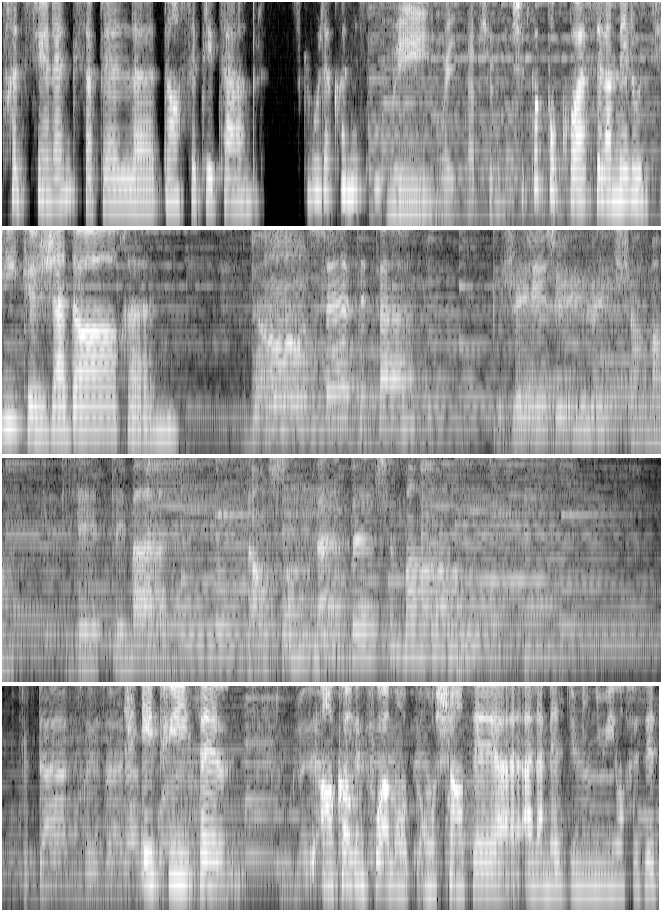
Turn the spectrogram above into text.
traditionnelle qui s'appelle euh, Dans cette étable. Est-ce que vous la connaissez? Oui. Oui, absolument. Je sais pas pourquoi, c'est la mélodie que j'adore. euh, Dans cette étape, que Jésus est charmant, qu'il est aimable dans son abaissement. Et puis, encore une fois, on chantait à, la messe de minuit. On faisait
